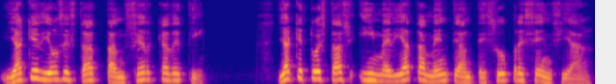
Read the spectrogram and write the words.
ya que Dios está tan cerca de ti, ya que tú estás inmediatamente ante su presencia,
